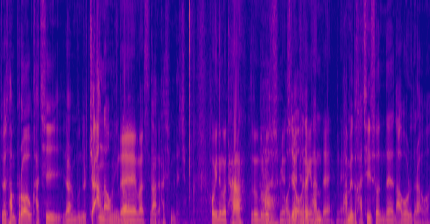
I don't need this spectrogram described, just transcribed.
저 3%하고 같이 일하는 분들 쫙 나오니까 네 맞습니다. 딱 하시면 되죠. 거기 있는 거 다 구독 눌러주시면 아, 어제 어제 밤, 한데. 네. 밤에도 같이 있었는데 나보르더라고.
